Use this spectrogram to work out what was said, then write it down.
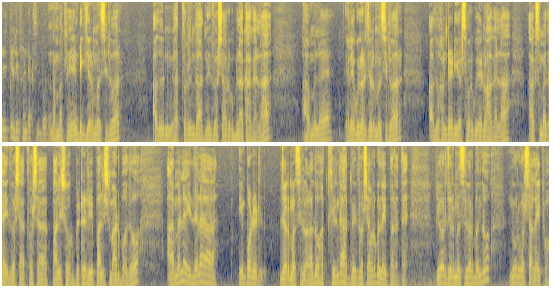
ರೀತಿ ಡಿಫ್ರೆಂಟ್ ಆಗಿ ಸಿಗ್ಬೋದು? ನಮ್ಮ ಹತ್ರ ಎಂಟಿಕ್ ಜರ್ಮನ್ ಸಿಲ್ವರ್ ಅದು ನಿಮ್ಗೆ ಹತ್ತರಿಂದ ಹದಿನೈದು ವರ್ಷವರೆಗೂ ಬ್ಲಾಕ್ ಆಗಲ್ಲ. ಆಮೇಲೆ ರೆಗ್ಯುಲರ್ ಜರ್ಮನ್ ಸಿಲ್ವರ್ ಅದು ಹಂಡ್ರೆಡ್ ಇಯರ್ಸ್ವರೆಗೂ ಏನೂ ಆಗಲ್ಲ. ಅಕಸ್ಮಾತ್ ಐದು ವರ್ಷ, ಹತ್ತು ವರ್ಷ ಪಾಲಿಶ್ ಹೋಗಿಬಿಟ್ರೆ ರೀಪಾಲಿಶ್ ಮಾಡ್ಬೋದು. ಆಮೇಲೆ ಇದೆಲ್ಲ ಇಂಪೋರ್ಟೆಡ್ ಜರ್ಮನ್ ಸಿಲ್ವರ್ ಅದು ಹತ್ತರಿಂದ ಹದಿನೈದು ವರ್ಷವರೆಗೂ ಲೈಫ್ ಬರುತ್ತೆ. ಪ್ಯೂರ್ ಜರ್ಮನ್ ಸಿಲ್ವರ್ ಬಂದು ನೂರು ವರ್ಷ ಲೈಫು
